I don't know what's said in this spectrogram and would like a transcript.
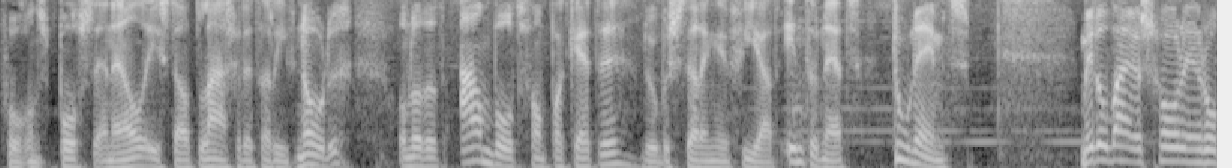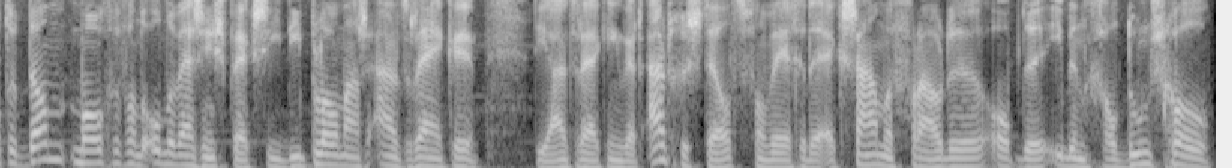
Volgens PostNL is dat lagere tarief nodig omdat het aanbod van pakketten door bestellingen via het internet toeneemt. Middelbare scholen in Rotterdam mogen van de onderwijsinspectie diploma's uitreiken. Die uitreiking werd uitgesteld vanwege de examenfraude op de Ibn Galdoen school.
